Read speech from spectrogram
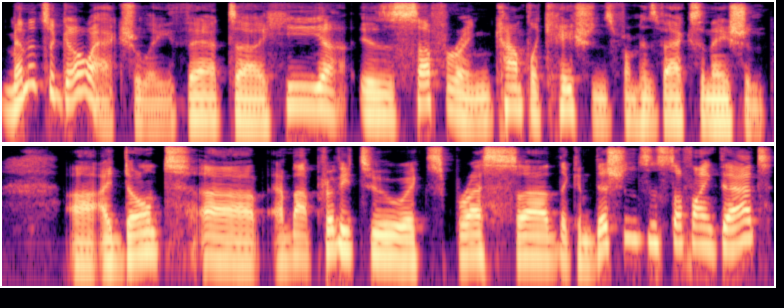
minutes ago actually that uh, he uh, is suffering complications from his vaccination. Uh, I don't. Uh, I'm not privy to express uh, the conditions and stuff like that,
